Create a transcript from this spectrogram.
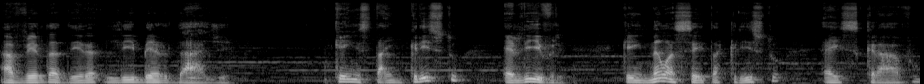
a verdadeira liberdade. Quem está em Cristo é livre, quem não aceita Cristo é escravo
